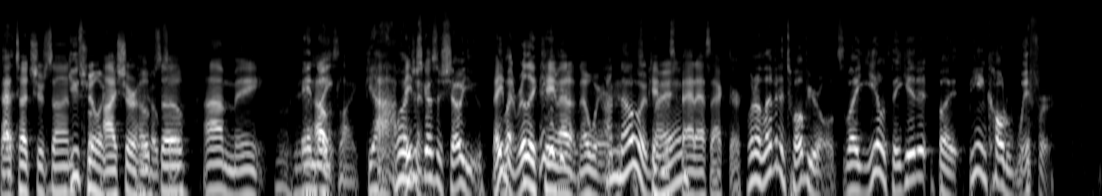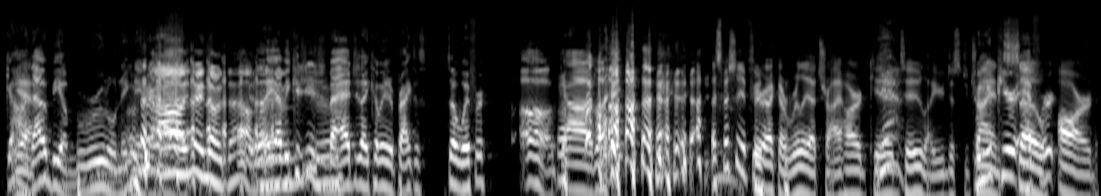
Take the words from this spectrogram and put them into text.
Did I, I- touch your son? Goosebumps. Chilling. I sure hope, hope so. so. I mean, oh, and I like, was like, God, well, it just goes to show you. Bateman really came out of nowhere. I know it, Became this man. badass actor. When 11 and 12 year olds, like you don't think it, but being called Whiffer, God, Yeah. that would be a brutal nickname. oh, you ain't no doubt. like, I mean, could you just imagine like coming into practice? What's up, Whiffer? Oh God! Like, Especially if you're like a really a try hard kid Yeah. too. Like you're just you're When you're trying pure so effort. hard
